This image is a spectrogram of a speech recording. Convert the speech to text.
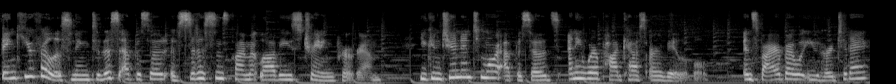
Thank you for listening to this episode of Citizens Climate Lobby's training program. You can tune into more episodes anywhere podcasts are available. Inspired by what you heard today?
